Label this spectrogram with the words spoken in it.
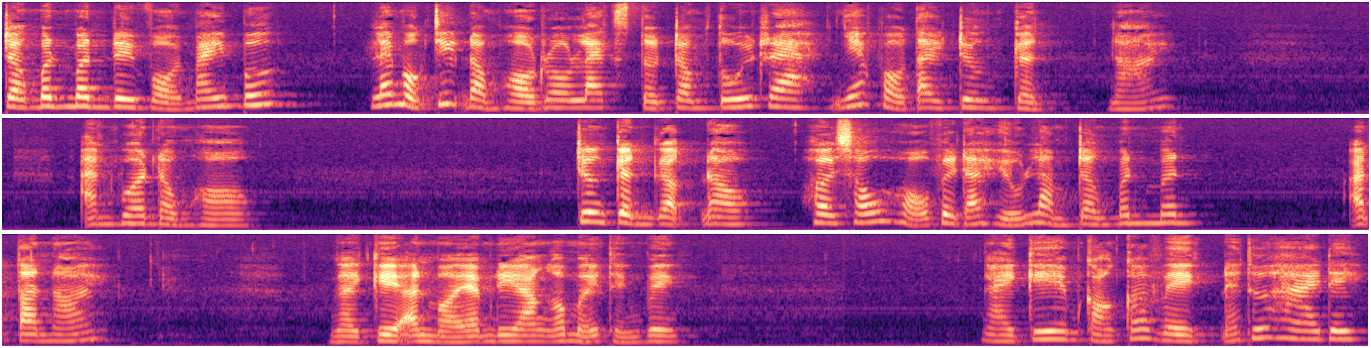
Trần minh minh đi vội mấy bước, lấy một chiếc đồng hồ rolex từ trong túi ra, nhét vào tay trương kình, nói anh quên đồng hồ. Trương kình gật đầu hơi xấu hổ vì đã hiểu lầm trần minh minh. Anh ta nói ngày kia anh mời em đi ăn ở mỹ thiện viên. Ngày kia em còn có việc để thứ hai đi.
